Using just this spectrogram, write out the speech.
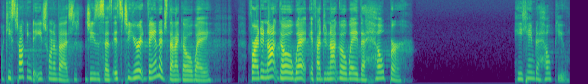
Like he's talking to each one of us. Jesus says, It's to your advantage that I go away. For I do not go away, if I do not go away, the helper, he came to help you.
